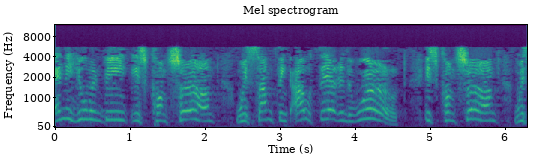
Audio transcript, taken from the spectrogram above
any human being is concerned with something out there in the world, is concerned with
